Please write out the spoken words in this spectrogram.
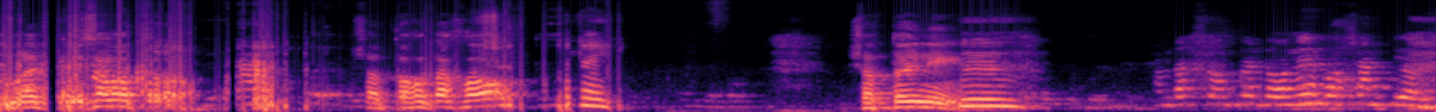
তোমরা কি মিশা মাত্র? সত্য কথা খাও সত্যই নেই? আমরা সংসারটা অনেক অশান্তি হবে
